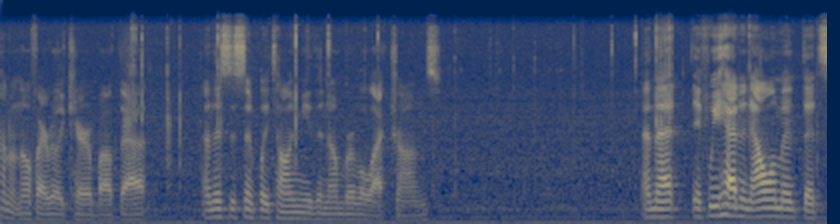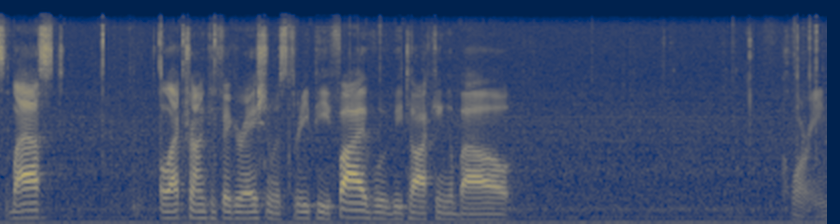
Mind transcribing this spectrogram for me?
I don't know if I really care about that. And this is simply telling me the number of electrons. And that if we had an element that's last electron configuration was 3p5, we would be talking about chlorine.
